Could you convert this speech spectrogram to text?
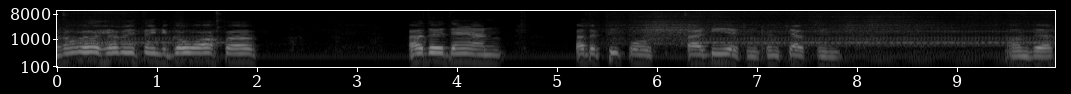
I don't really have anything to go off of other than other people's ideas and conceptions on this.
